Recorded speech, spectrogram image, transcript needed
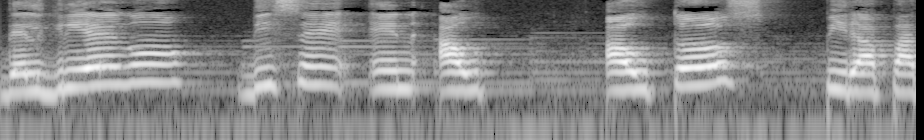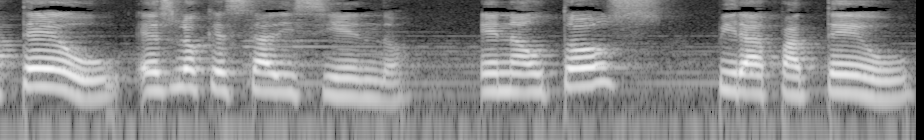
del griego dice en autos pirapateu, es lo que está diciendo. En autos pirapateu,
